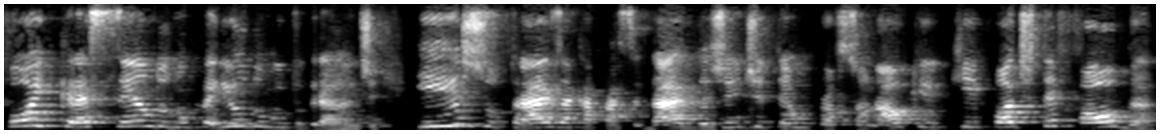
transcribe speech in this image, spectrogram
foi crescendo num período muito grande. E isso traz a capacidade da gente ter um profissional que, que pode ter folga.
